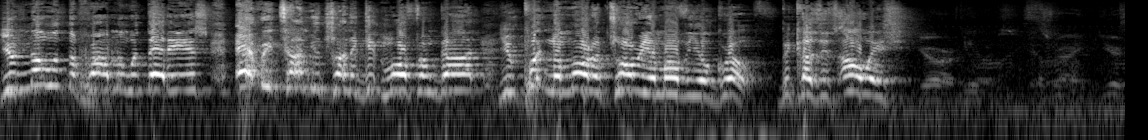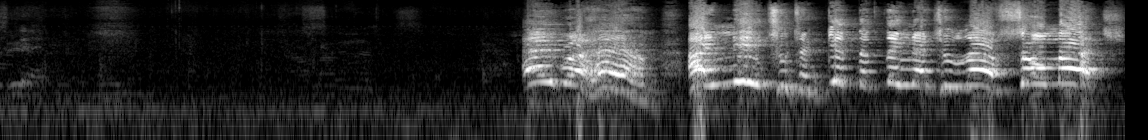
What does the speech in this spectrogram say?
You know what the problem with that is? Every time you're trying to get more from God, you're putting a moratorium over your growth because it's always Abraham, I need you to get the thing that you love so much.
